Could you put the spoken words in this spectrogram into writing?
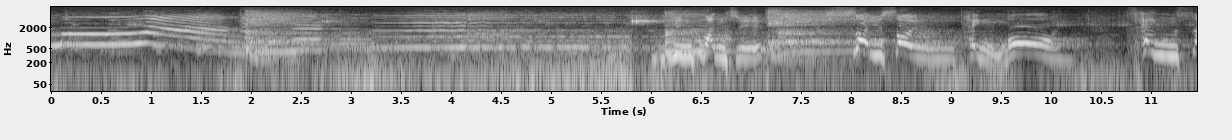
麼啊？願郡主岁岁平安，情深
